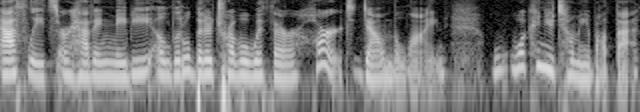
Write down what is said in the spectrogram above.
athletes are having maybe a little bit of trouble with their heart down the line. What can you tell me about that?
